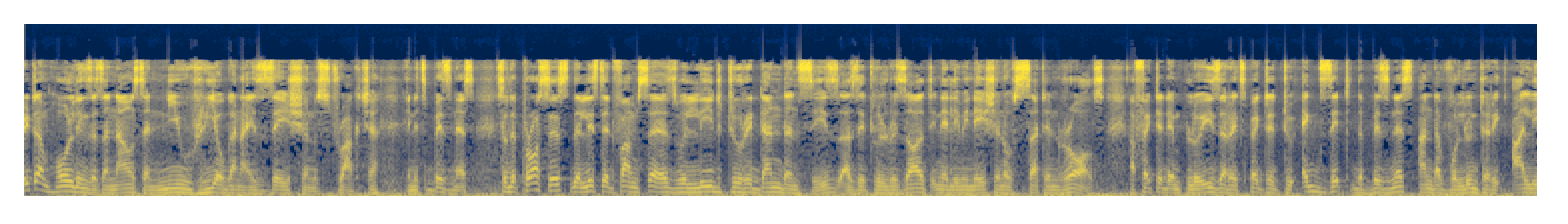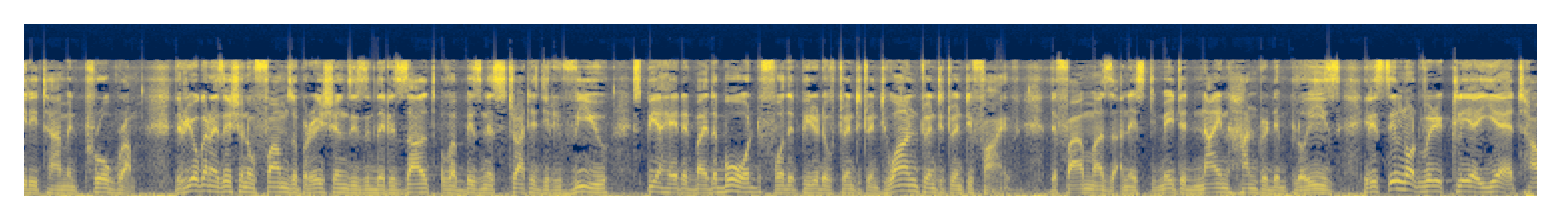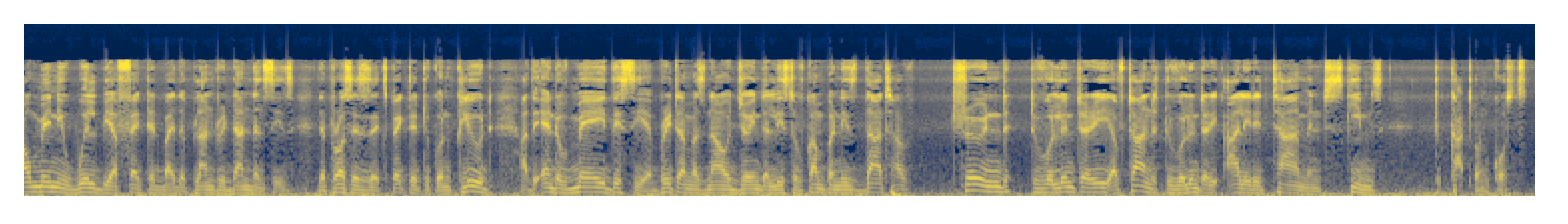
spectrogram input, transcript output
Britam Holdings has announced a new reorganization structure in its business. So the process, the listed firm says, will lead to redundancies as it will result in elimination of certain roles. Affected employees are expected to exit the business under voluntary early retirement program. The reorganization of firm's operations is the result of a business strategy review spearheaded by the board for the period of 2021-2025. The firm has an estimated 900 employees. It is still not very clear yet how many will be affected by the planned redundancies. The process is expected to conclude at the end of May this year. Britam has now joined a list of companies that have turned to voluntary have turned to voluntary early retirement schemes to cut on costs.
